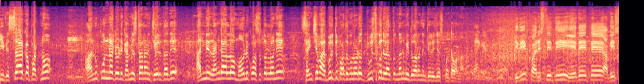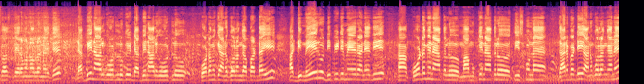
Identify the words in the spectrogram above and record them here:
ఈ విశాఖపట్నం అనుకున్నటువంటి గమ్యస్థానానికి చేరుతుంది. అన్ని రంగాల్లో మౌలిక వసతుల్లోనే సంక్షేమ అభివృద్ధి పథకంలో దూసుకొని వెళ్తుందని మీ ద్వారా నేను తెలియజేసుకుంటా ఉన్నాను ఇది పరిస్థితి ఏదైతే అవిశ్వాస తీర్మానంలోనైతే డెబ్బై నాలుగు ఓట్లకి డెబ్బై నాలుగు ఓట్లు కూటమికి అనుకూలంగా పడ్డాయి. ఆ డి మేయరు డిప్యూటీ మేయర్ అనేది కూటమి నేతలు మా ముఖ్య నేతలు తీసుకున్న దాన్ని బట్టి అనుకూలంగానే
